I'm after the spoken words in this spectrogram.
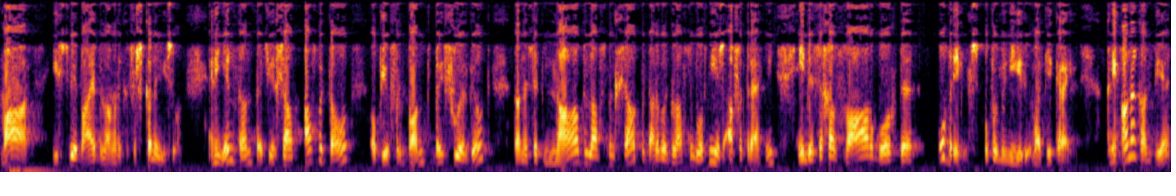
Maar Hier's twee baie belangrike verskille hierso. Aan die een kant as jy geld afbetaal op jou verband byvoorbeeld, dan is dit na belastinggeld, met ander woorde belasting word nie eens afgetrek nie en dis 'n gewaarborgde opbrengs op 'n manier wat jy kry. Aan die ander kant weer,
